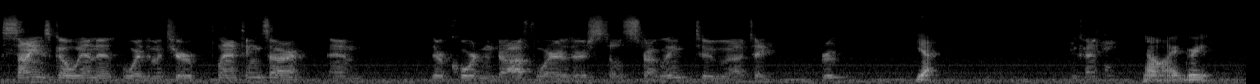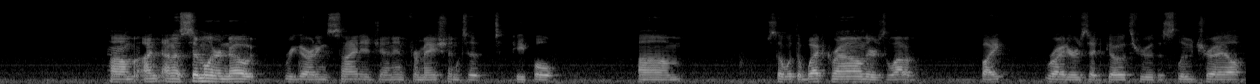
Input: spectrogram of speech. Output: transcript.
signs go in at where the mature plantings are and they're cordoned off where they're still struggling to, uh, take root. Yeah. Okay, No, I agree. Um, on, on a similar note regarding signage and information to, to people, um, so with the wet ground, there's a lot of bike riders that go through the slough trail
